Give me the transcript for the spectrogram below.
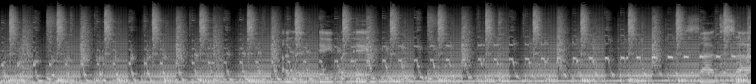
Alegre, alegre. Sad, sad.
